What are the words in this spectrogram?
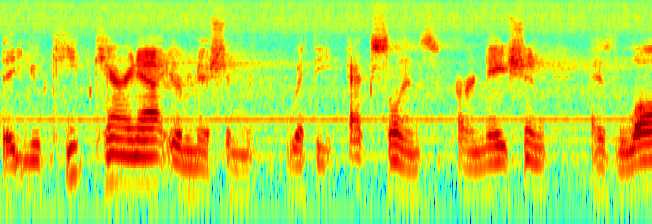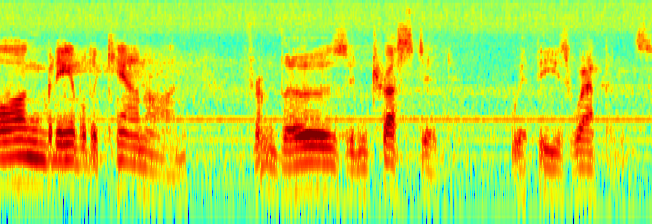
That you keep carrying out your mission with the excellence our nation has long been able to count on from those entrusted with these weapons.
